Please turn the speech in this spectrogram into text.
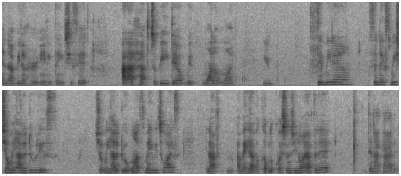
and be to hear anything. She said, I have to be dealt with one-on-one. -on -one. you sit me down, sit next to me, show me how to do this, show me how to do it once, maybe twice, and I I may have a couple of questions, you know, after that, then I got it.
